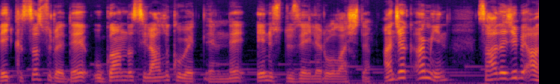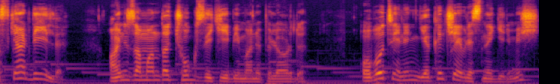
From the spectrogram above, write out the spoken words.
ve kısa sürede Uganda Silahlı Kuvvetleri'nde en üst düzeylere ulaştı. Ancak Amin sadece bir asker değildi. Aynı zamanda çok zeki bir manipülördü. Obote'nin yakın çevresine girmiş,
